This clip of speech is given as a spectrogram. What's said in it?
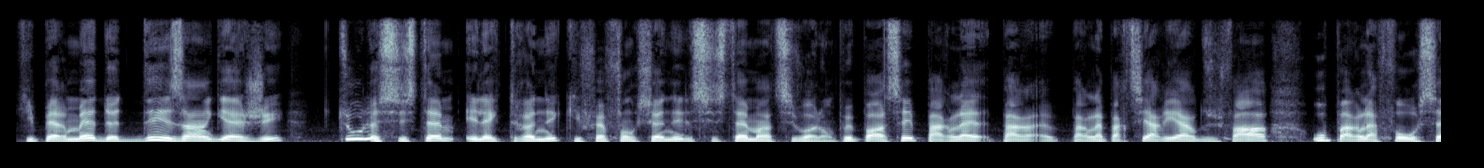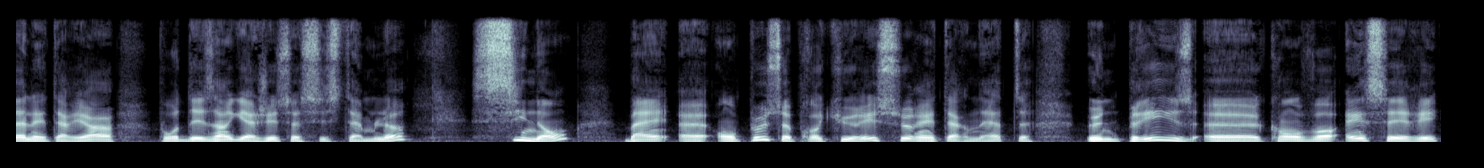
qui permet de désengager tout le système électronique qui fait fonctionner le système antivol. On peut passer par la, par, la partie arrière du phare ou par la fossée à l'intérieur pour désengager ce système-là. Sinon, ben, euh, on peut se procurer sur Internet une prise euh, qu'on va insérer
